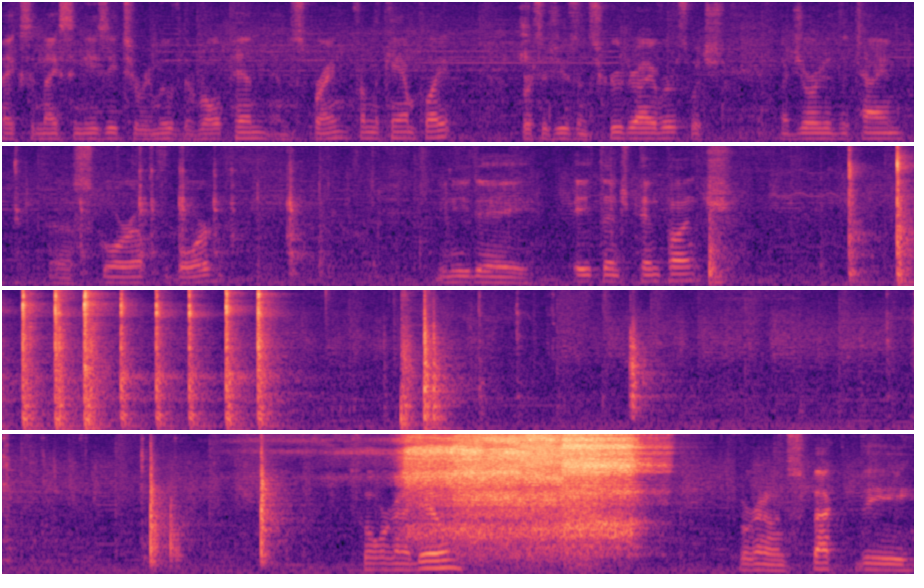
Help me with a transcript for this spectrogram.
Makes it nice and easy to remove the roll pin and spring from the cam plate versus using screwdrivers, which majority of the time uh, score up the bore. You need a eighth inch pin punch. So what we're going to do, we're going to inspect the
